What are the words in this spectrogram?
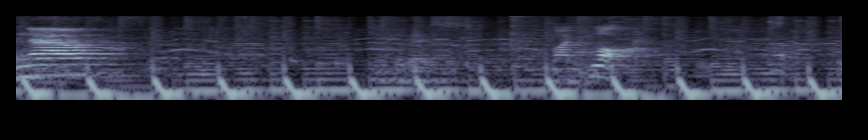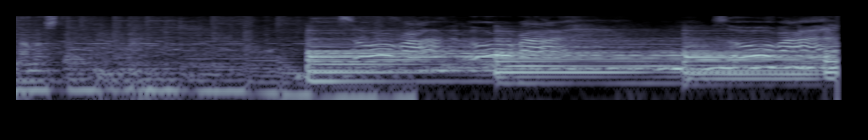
And now, look at this. My flock. Namaste. It's alright, alright. It's alright,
